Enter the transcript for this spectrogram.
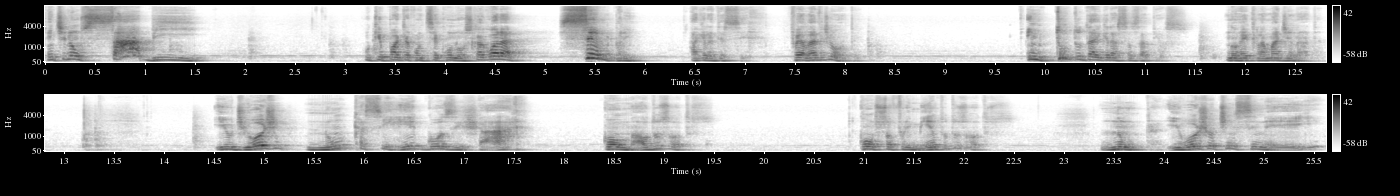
A gente não sabe o que pode acontecer conosco. Agora, sempre agradecer. Foi a live de ontem. Em tudo dar graças a Deus. Não reclamar de nada. E o de hoje, nunca se regozijar com o mal dos outros. Com o sofrimento dos outros. Nunca. E hoje eu te ensinei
